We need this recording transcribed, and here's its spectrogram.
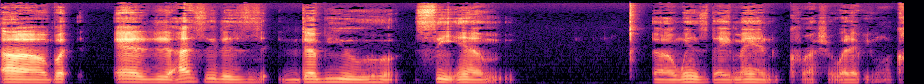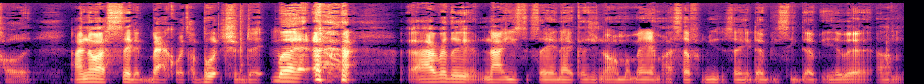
Uh, but, and I see this WCM uh, Wednesday man crush or whatever you want to call it. I know I said it backwards. I butchered it, but I really am not used to saying that because you know I'm a man myself. I'm used to saying WCW, but I'm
